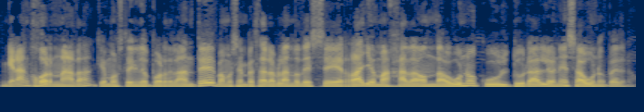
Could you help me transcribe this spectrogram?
Gran jornada que hemos tenido por delante. Vamos a empezar hablando de ese Rayo Majadahonda 1, Cultural Leonesa 1, Pedro.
